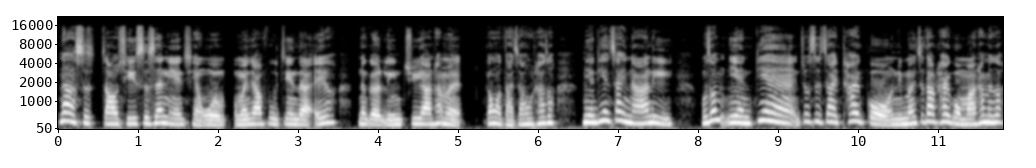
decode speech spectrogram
那是早期十三年前，我我们家附近的哎呦那个邻居啊，他们。跟我打招呼，他说缅甸在哪里？我说缅甸就是在泰国，你们知道泰国吗？他们说，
